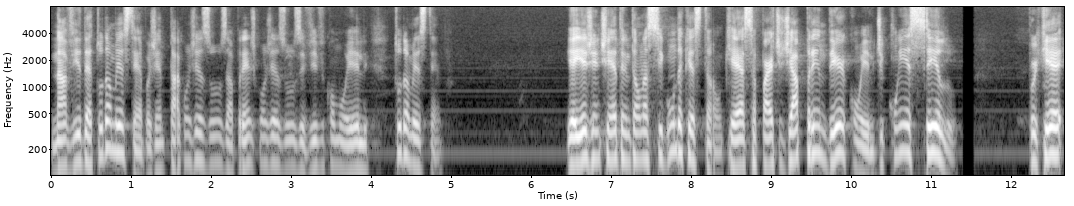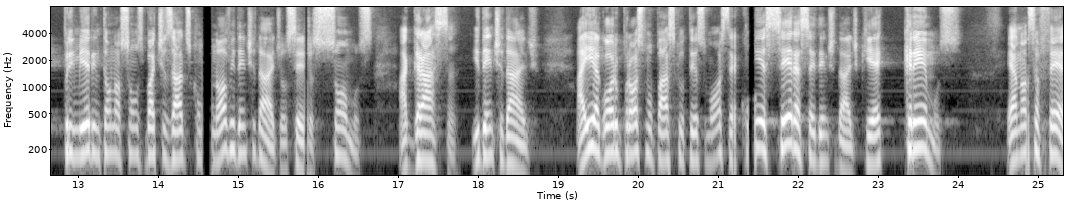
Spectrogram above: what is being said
na vida é tudo ao mesmo tempo. A gente está com Jesus, aprende com Jesus e vive como ele, tudo ao mesmo tempo. E aí a gente entra então na segunda questão, que é essa parte de aprender com ele, de conhecê-lo. Porque primeiro então nós somos batizados com nova identidade, ou seja, somos a graça, identidade. Aí agora o próximo passo que o texto mostra é conhecer essa identidade, que é cremos. É a nossa fé,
